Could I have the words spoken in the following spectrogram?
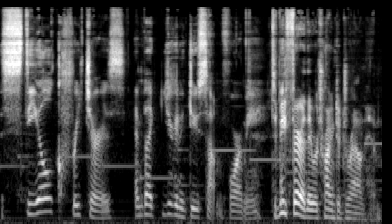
steal creatures and be like, you're gonna do something for me? To be fair, they were trying to drown him.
